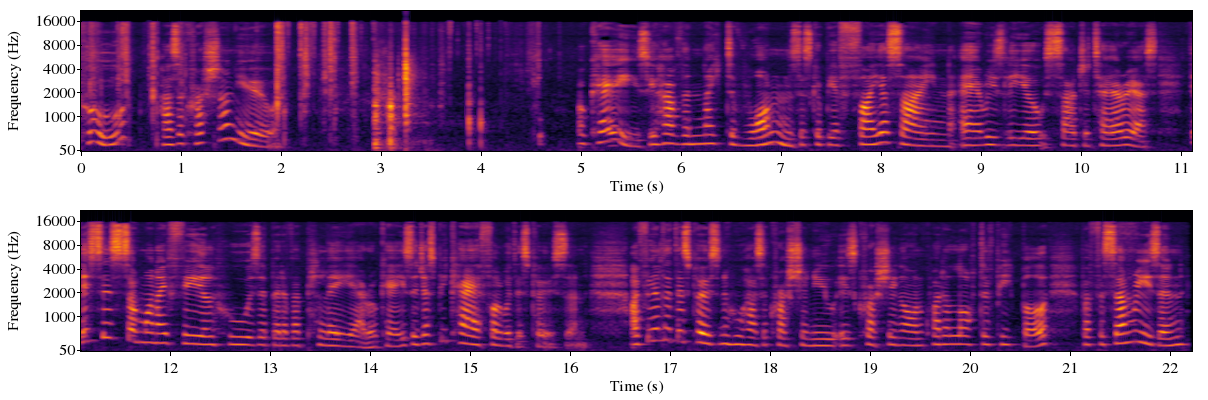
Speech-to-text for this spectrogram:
who has a crush on you. Okay, so you have the Knight of Wands. This could be a fire sign, Aries, Leo, Sagittarius. This is someone I feel who is a bit of a player, okay? So just be careful with this person. I feel that this person who has a crush on you is crushing on quite a lot of people, but for some reason,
